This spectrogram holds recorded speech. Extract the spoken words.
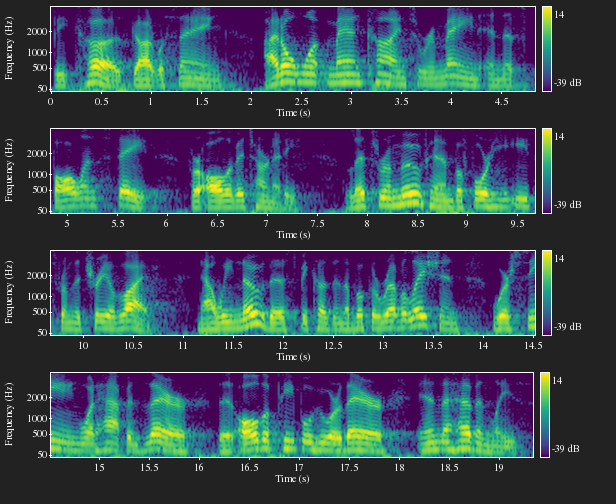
because God was saying, I don't want mankind to remain in this fallen state for all of eternity. Let's remove him before he eats from the tree of life. Now we know this because in the book of Revelation, we're seeing what happens there that all the people who are there in the heavenlies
